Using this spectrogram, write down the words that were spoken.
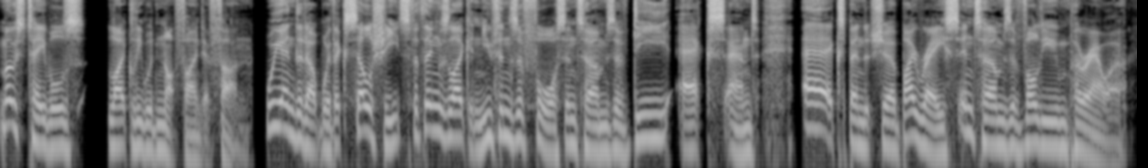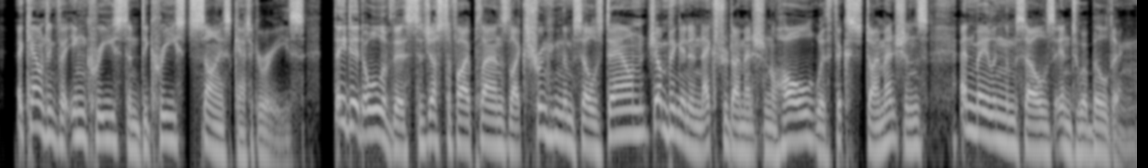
Most tables likely would not find it fun. We ended up with Excel sheets for things like newtons of force in terms of d, x, and air expenditure by race in terms of volume per hour, accounting for increased and decreased size categories. They did all of this to justify plans like shrinking themselves down, jumping in an extra dimensional hole with fixed dimensions, and mailing themselves into a building.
